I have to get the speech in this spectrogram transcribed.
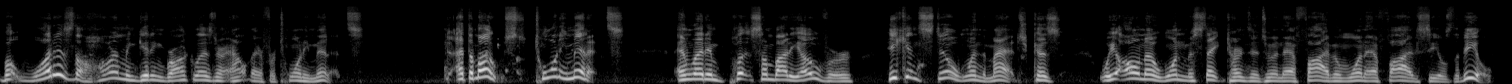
But what is the harm in getting Brock Lesnar out there for 20 minutes? At the most, 20 minutes and let him put somebody over. He can still win the match because we all know one mistake turns into an F5 and one F5 seals the deal.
